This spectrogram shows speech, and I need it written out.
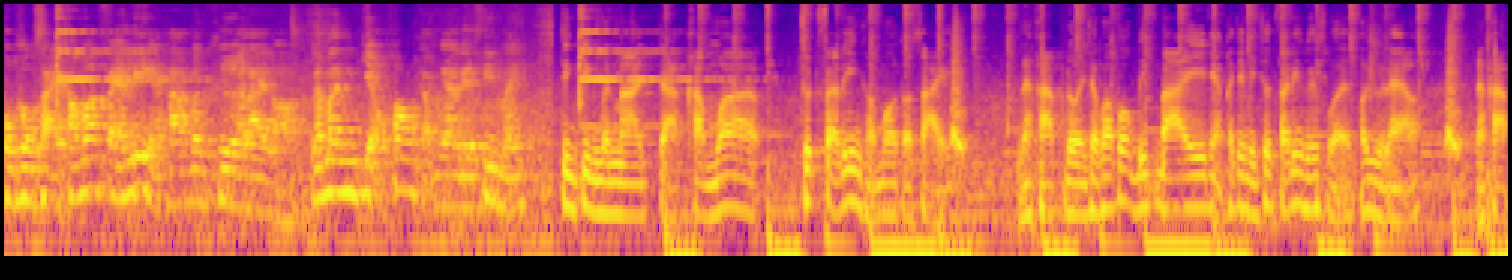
ผมสงสัยคำว่าแฟริ่งอะครับ มันคืออะไรหรอ แล้วมันเกี่ยวข้องกับงานเรซินไหม จริง ๆ มันมาจากคำว่าชุดแฟริ่งของมอเตอร์ไซค์นะครับ โดยเฉพาะพวกบิ๊กไบค์เนี่ยก็จะมีชุดแฟริ่งสวยๆเขาอยู่แล้วนะครับ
